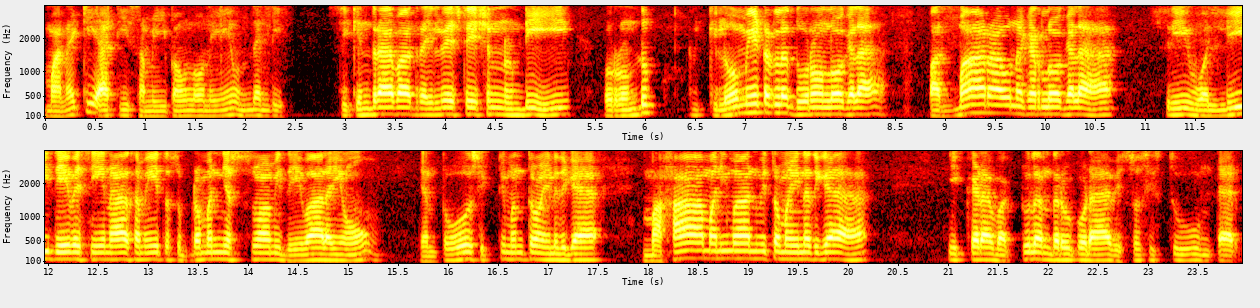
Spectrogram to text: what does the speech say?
మనకి అతి సమీపంలోనే ఉందండి. సికింద్రాబాద్ రైల్వే స్టేషన్ నుండి రెండు కిలోమీటర్ల దూరంలో గల పద్మారావు నగర్లో గల శ్రీ వల్లీ దేవసేన సమేత సుబ్రహ్మణ్య స్వామి దేవాలయం ఎంతో శక్తివంతమైనదిగా మహామణిమాన్వితమైనదిగా ఇక్కడ భక్తులందరూ కూడా విశ్వసిస్తూ ఉంటారు.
